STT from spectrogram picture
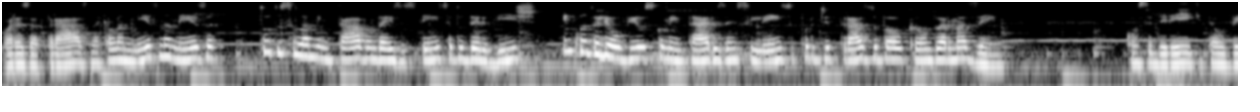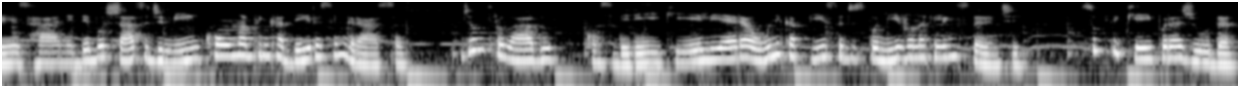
Horas atrás, naquela mesma mesa, todos se lamentavam da existência do derviche enquanto ele ouvia os comentários em silêncio por detrás do balcão do armazém. Considerei que talvez Rane debochasse de mim com uma brincadeira sem graça. De outro lado, Considerei que ele era a única pista disponível naquele instante. Supliquei por ajuda.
